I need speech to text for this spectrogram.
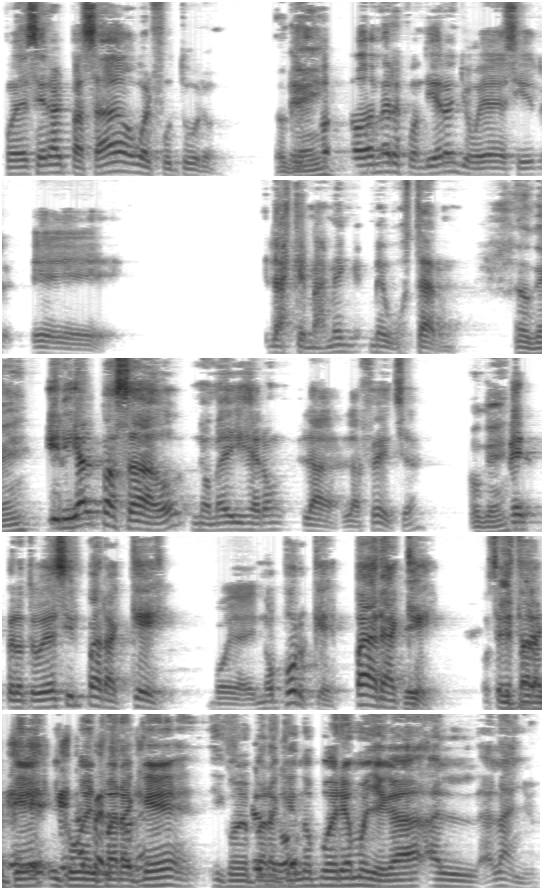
Puede ser al pasado o al futuro. Okay. Todas me respondieron, yo voy a decir eh, las que más me, me, gustaron. Okay. Iría al pasado, no me dijeron la, la fecha, okay. pero, te voy a decir para qué. Voy a, no por qué, para qué. O sea, ¿Y, para qué, y con el para qué, y con el para qué no podríamos llegar al, al año.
